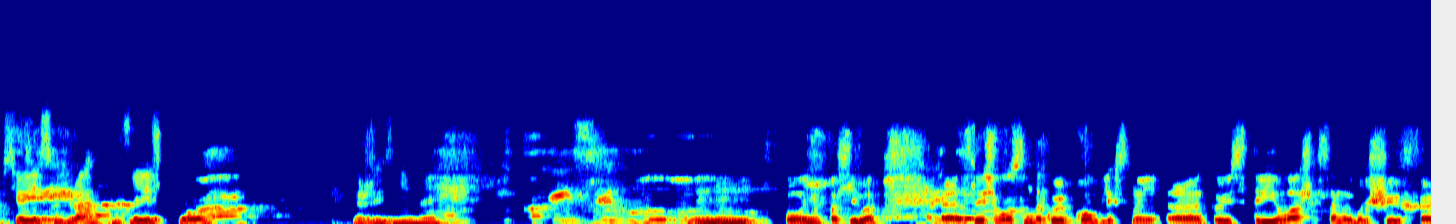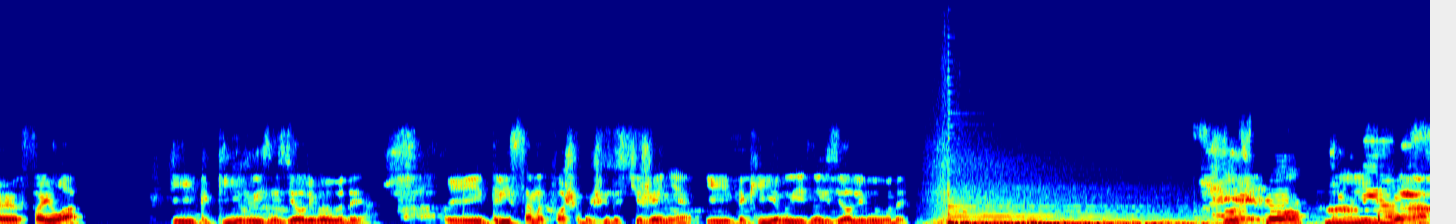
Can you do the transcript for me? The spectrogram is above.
Все есть игра, все есть школа жизненное. Понял, спасибо. Э, следующий вопрос, он такой комплексный. Э, то есть три ваших самых больших э, фейла, и какие вы из них сделали выводы. И три самых ваших больших достижения, и какие вы из них сделали выводы. То, что я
